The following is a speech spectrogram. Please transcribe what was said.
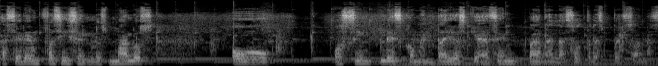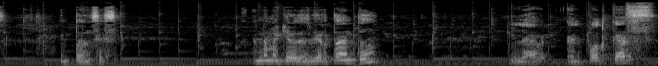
hacer énfasis en los malos o, o simples comentarios que hacen para las otras personas. Entonces, no me quiero desviar tanto el podcast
